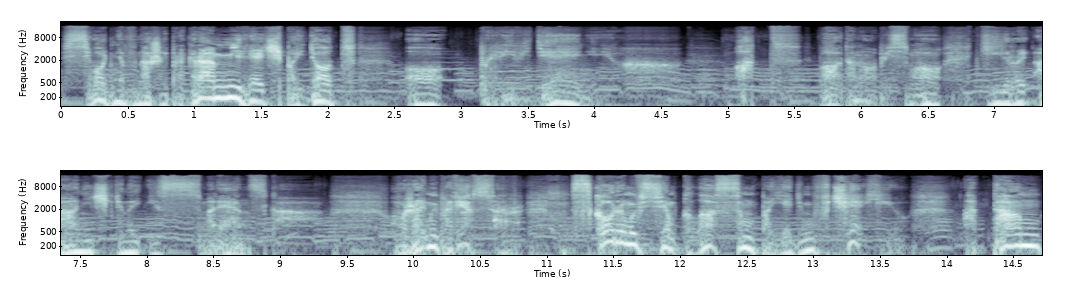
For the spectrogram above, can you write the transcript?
Сегодня в нашей программе речь пойдет о привидениях Вот, оно письмо Киры Анечкиной из Смоленска. Уважаемый профессор, скоро мы всем классом поедем в Чехию А там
